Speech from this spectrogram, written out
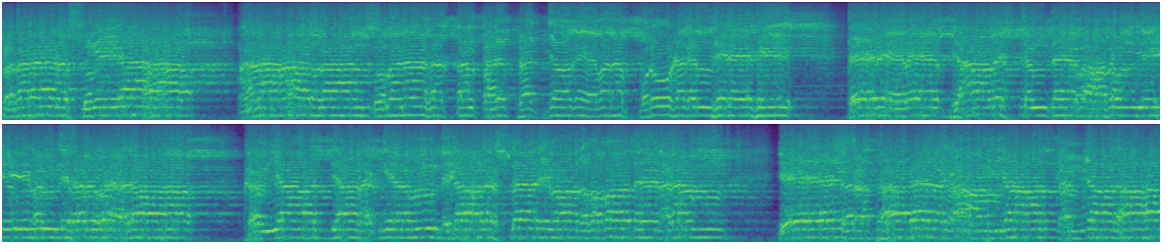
प्रदरस्वीयाः अनालान् सुमनसत्तल्परिभ्रज्योगेवनः पुरुषगन्धिरेधि ते देवेभ्याविष्टन्ते वापम् जीवन्ति सर्वदा। कव्याद्यानगिरम् दिगादश्वरिवादवपाते नडम् ये श्रद्धारकाम्यान् कव्यादाः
